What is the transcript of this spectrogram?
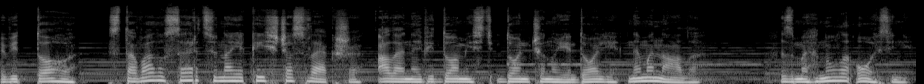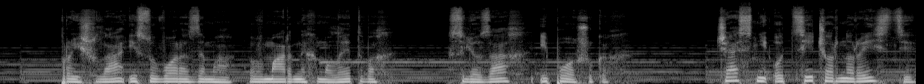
Від того ставало серцю на якийсь час легше, але невідомість дончиної долі не минала. Змигнула осінь, пройшла і сувора зима в марних молитвах, сльозах і пошуках. Чесні отці чорнорисці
